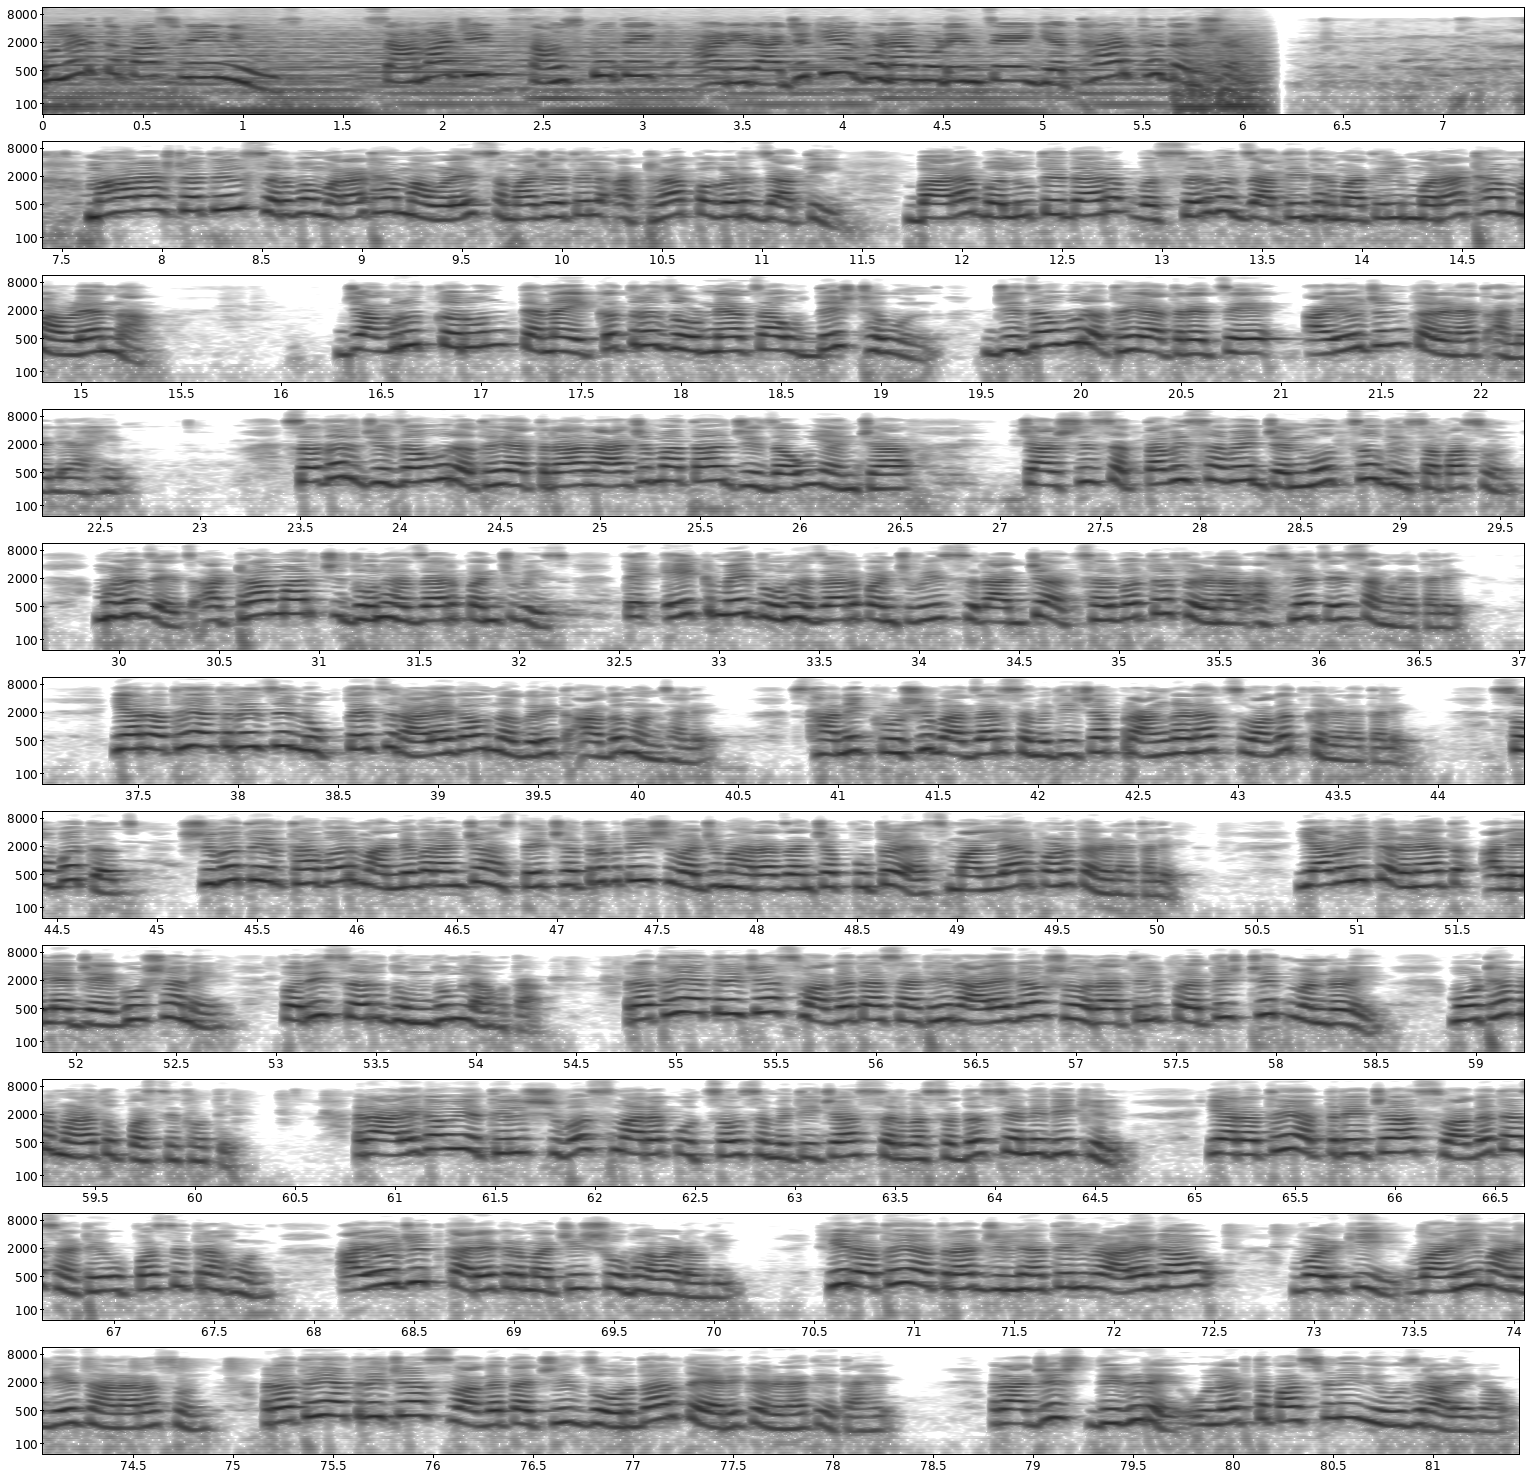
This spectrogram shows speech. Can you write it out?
उलट तपासणी न्यूज सामाजिक सांस्कृतिक आणि राजकीय घडामोडींचे यथार्थ दर्शन. महाराष्ट्रातील सर्व मराठा मावळे समाजातील अठरा पगड जाती बारा बलुतेदार व सर्व जाती धर्मातील मराठा मावळ्यांना जागृत करून त्यांना एकत्र जोडण्याचा उद्देश ठेवून जिजाऊ रथयात्रेचे आयोजन करण्यात आलेले आहे. सदर जिजाऊ रथयात्रा राजमाता जिजाऊ यांच्या चारशे सत्तावीसाव्या जन्मोत्सव दिवसापासून म्हणजेच अठरा मार्च दोन हजार पंचवीस ते एक मे दोन हजार पंचवीस राज्यात सर्वत्र फिरणार असल्याचे सांगण्यात आले. या रथयात्रेचे नुकतेच राळेगाव नगरीत आगमन झाले. स्थानिक कृषी बाजार समितीच्या प्रांगणात स्वागत करण्यात आले. सोबतच शिवतीर्थावर मान्यवरांच्या हस्ते छत्रपती शिवाजी महाराजांच्या पुतळ्यास माल्यार्पण करण्यात आले. यावेळी करण्यात आलेल्या जयघोषाने परिसर दुमदुमला होता. रथयात्रेच्या स्वागतासाठी राळेगाव शहरातील प्रतिष्ठित मंडळी मोठ्या प्रमाणात उपस्थित होती. राळेगाव येथील शिवस्मारक उत्सव समितीच्या सर्व सदस्यांनी देखील या रथयात्रेच्या स्वागतासाठी उपस्थित राहून आयोजित कार्यक्रमाची शोभा वाढवली. ही रथयात्रा जिल्ह्यातील राळेगाव वडकी वाणी मार्गे जाणार असून रथयात्रेच्या स्वागताची जोरदार तयारी करण्यात येत आहे. राजेश दिघडे उलट तपासणी न्यूज राळेगाव.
